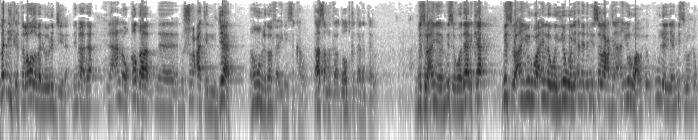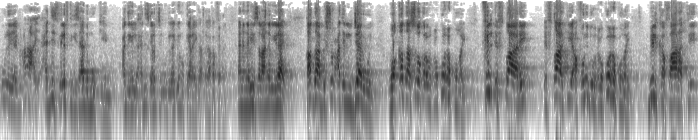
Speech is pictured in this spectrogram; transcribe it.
ma dhihi karta labadaba loola jeeda. Limaada lannahu qadaa bishucati ljaar cumuum lagama faa'idaysan karo. Taasaa marka dood ka taagan tahay. Wadalika mil an yurwa in la wariyo weeye ana nabi sal l an yurwa wuxuu ku leeyahay mil wuxuu ku leeyahay macnaha xadiiska laftigiisa hadda muu keenin. Xadiiska laftig laakiin uu keenay yaa ka ficnay ana nabiy sal nabi ilaahi qadaa bishubcati liljaar wey wa qadaa sidoo kale wuxuu ku xukumay fi lifطaari ifطaarkii afuridu wuxuu ku xukumay bilkafaarati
